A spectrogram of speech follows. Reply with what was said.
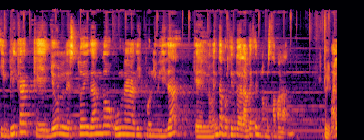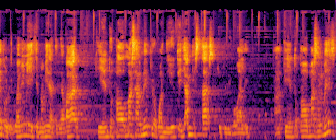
implica que yo le estoy dando una disponibilidad que el 90% de las veces no me está pagando. ¿Vale? Porque tú a mí me dices, no, mira, te voy a pagar 500 pavos más al mes, pero cuando yo te llame estás. Yo te digo, vale, a 500 pavos más al mes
